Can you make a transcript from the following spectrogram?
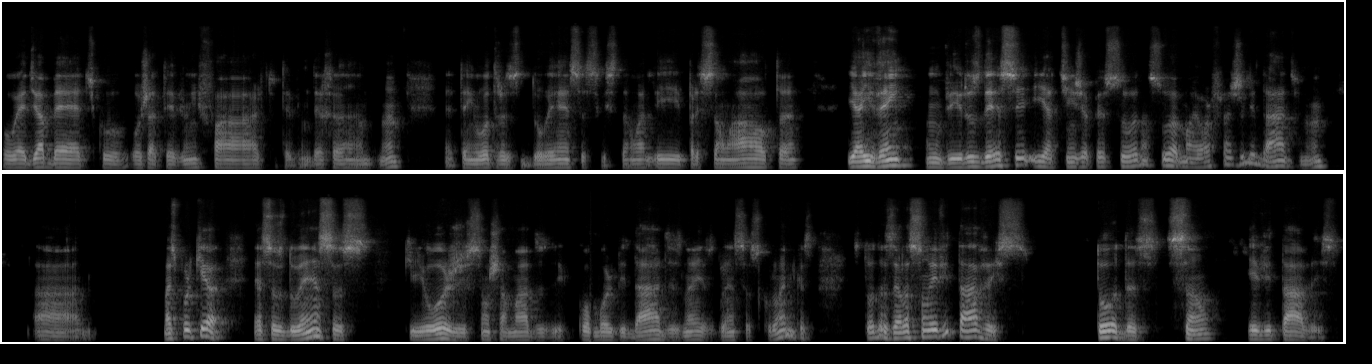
Ou é diabético, ou já teve um infarto, teve um derrame, né? É, tem outras doenças que estão ali, pressão alta. E aí vem um vírus desse e atinge a pessoa na sua maior fragilidade. Né? Ah, mas por que essas doenças, que hoje são chamadas de comorbidades, né, as doenças crônicas, todas elas são evitáveis. Todas são evitáveis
